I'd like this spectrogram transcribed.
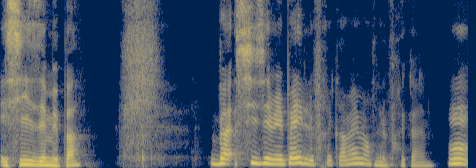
et s'ils aimaient pas? Bah s'ils aimaient pas ils le feraient quand même. En fait. Ils le feraient quand même. Mm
